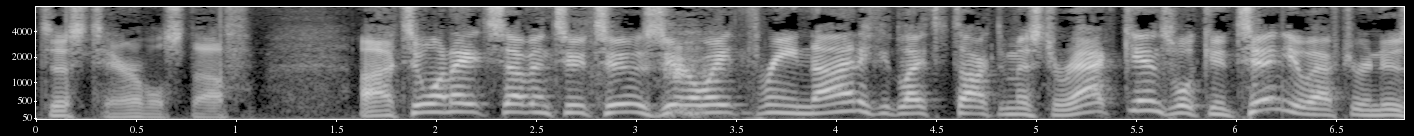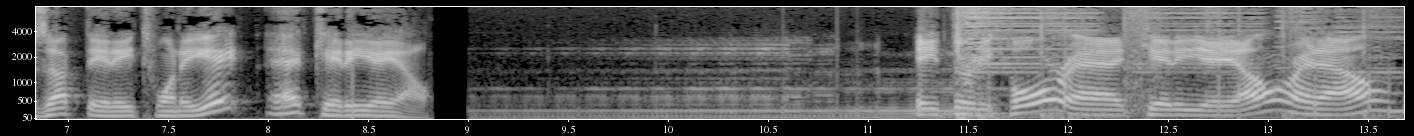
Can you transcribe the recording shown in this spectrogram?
Just terrible stuff. Uh, 218 722 0839. If you'd like to talk to Mr. Atkins, we'll continue after a news update, 828 at KDAL. 834 at KDAL right now.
